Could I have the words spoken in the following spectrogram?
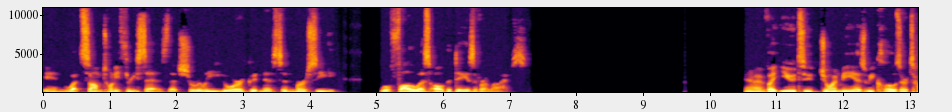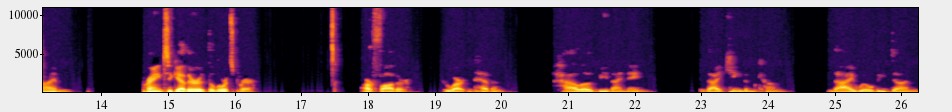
in what Psalm 23 says that surely your goodness and mercy will follow us all the days of our lives. And I invite you to join me as we close our time praying together the Lord's Prayer. Our Father, who art in heaven, hallowed be thy name. Thy kingdom come, thy will be done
